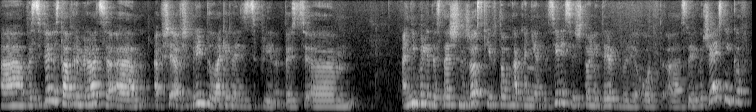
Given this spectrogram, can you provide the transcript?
э, постепенно стала формироваться э, обще, общепринятая лагерная дисциплина. То есть э, они были достаточно жесткие в том, как они относились и что они требовали от э, своих участников –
